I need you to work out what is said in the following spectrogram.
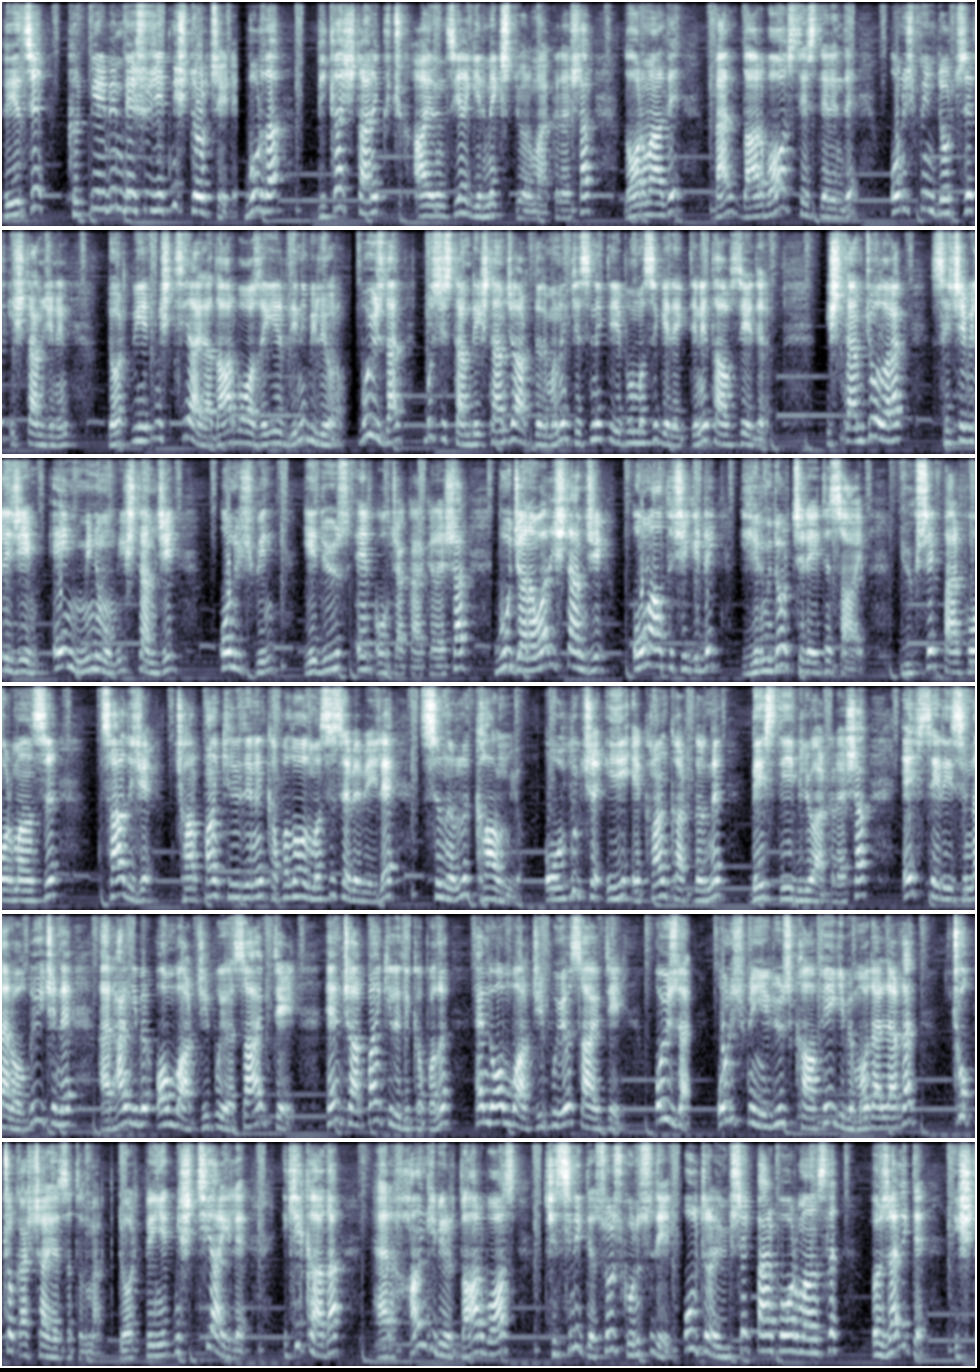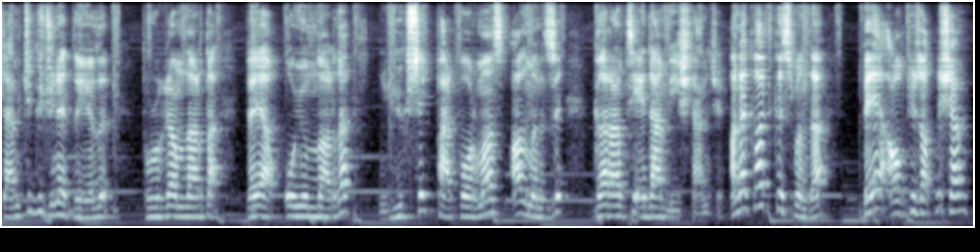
Fiyatı 41.574 TL. Burada birkaç tane küçük ayrıntıya girmek istiyorum arkadaşlar. Normalde ben darboğaz testlerinde 13400F işlemcinin 4070 Ti ile darboğaza girdiğini biliyorum. Bu yüzden bu sistemde işlemci arttırımının kesinlikle yapılması gerektiğini tavsiye ederim. İşlemci olarak seçebileceğim en minimum işlemci 13700F olacak arkadaşlar. Bu canavar işlemci 16 çekirdek 24 thread'e sahip. Yüksek performansı sadece çarpan kilidinin kapalı olması sebebiyle sınırlı kalmıyor. Oldukça iyi ekran kartlarını besleyebiliyor arkadaşlar. F serisinden olduğu için de herhangi bir onboard GPU'ya sahip değil. hem çarpan kilidi kapalı hem de onboard GPU'ya sahip değil. O yüzden 13700 KF gibi modellerden çok çok aşağıya satılmak. 4070 Ti ile 2K'da herhangi bir darboğaz kesinlikle söz konusu değil. Ultra yüksek performanslı özellikle işlemci gücüne dayalı programlarda veya oyunlarda yüksek performans almanızı garanti eden bir işlemci. Anakart kısmında B660M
